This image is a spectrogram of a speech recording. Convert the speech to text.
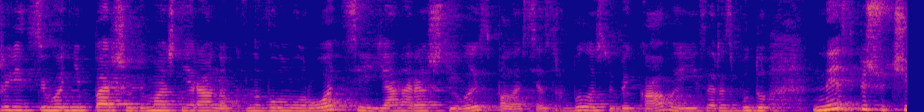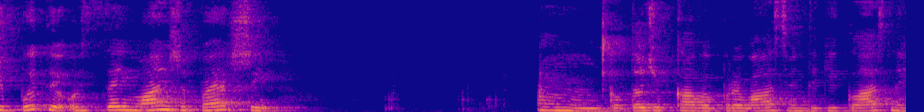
Привіт! Сьогодні перший домашній ранок в новому році. Я нарешті виспалася, зробила собі кави і зараз буду не спішучи пити ось цей майже перший ковточок кави при вас. Він такий класний.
